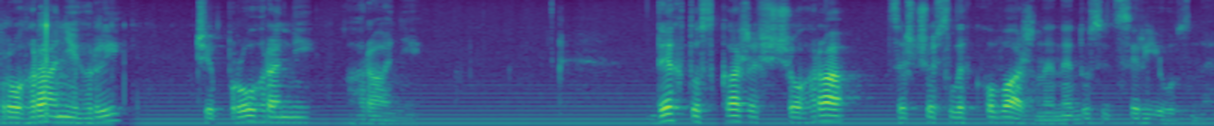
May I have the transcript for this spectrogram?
Про грані гри чи програні грані. Дехто скаже, що гра це щось легковажне, не досить серйозне.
